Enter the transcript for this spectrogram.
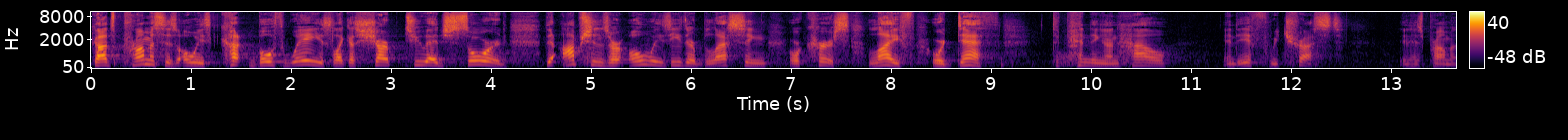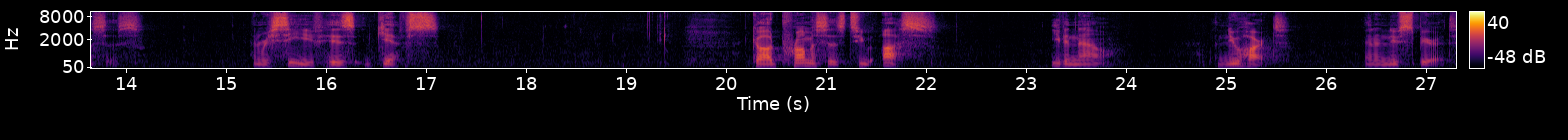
God's promises always cut both ways like a sharp two edged sword. The options are always either blessing or curse, life or death, depending on how and if we trust in His promises and receive his gifts. God promises to us, even now, a new heart and a new spirit.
